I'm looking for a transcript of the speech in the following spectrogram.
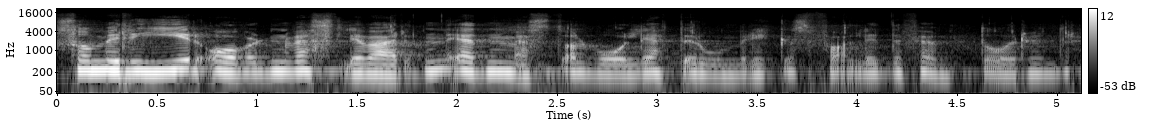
som rir over den vestlige verden, er den mest alvorlige etter Romerrikets fall i det femte århundret.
